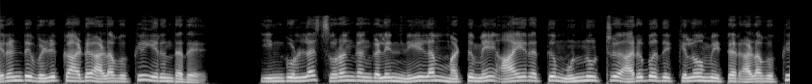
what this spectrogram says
இரண்டு விழுக்காடு அளவுக்கு இருந்தது. இங்குள்ள சுரங்கங்களின் நீளம் மட்டுமே ஆயிரத்து முன்னூற்று அறுபது கிலோமீட்டர் அளவுக்கு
